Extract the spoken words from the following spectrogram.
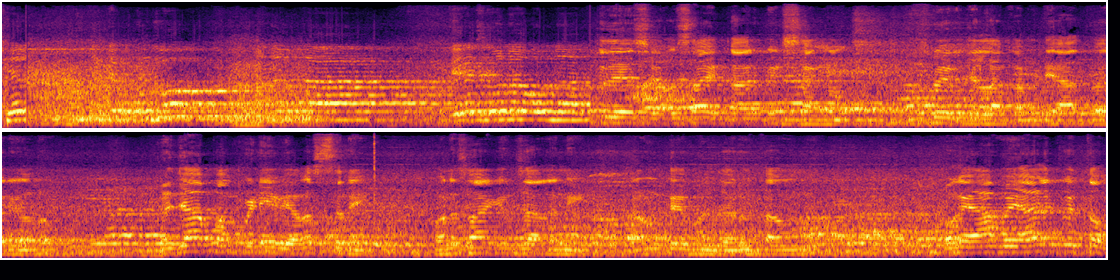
చీర ముందు ఉన్న ఆంధ్రప్రదేశ్ వ్యవసాయ కార్మిక సంఘం ముప్పేరు జిల్లా కమిటీ ఆధ్వర్యంలో ప్రజా పంపిణీ వ్యవస్థని కొనసాగించాలని రౌండ్ టేబుల్ జరుగుతూ ఉంది. ఒక యాభై ఏళ్ళ క్రితం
